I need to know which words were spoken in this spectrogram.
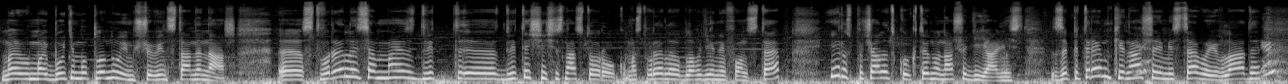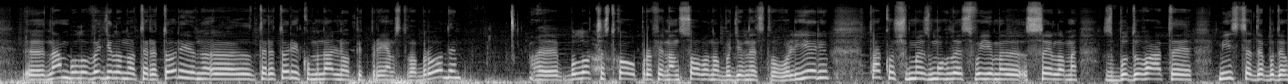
Ми в майбутньому плануємо, що він стане наш. Е, Створилися ми з дві- е, 2016 року. Ми створили благодійний фонд СТЕП і розпочали таку активну нашу діяльність. За підтримки нашої місцевої влади нам було виділено територію, територію комунального підприємства Броди. Е, Було частково профінансовано будівництво вольєрів. Також ми змогли своїми силами збудувати місце, де буде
